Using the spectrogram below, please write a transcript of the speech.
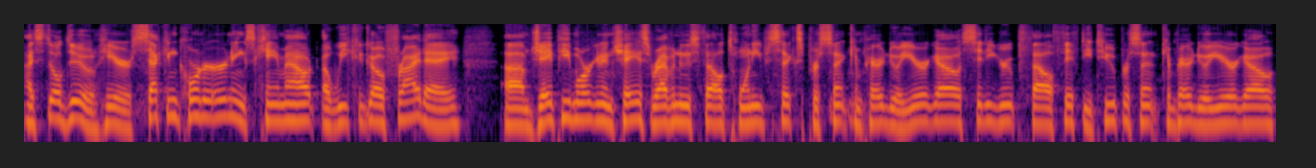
I still do here. Second quarter earnings came out a week ago Friday. Um, JP Morgan and Chase revenues fell 26% compared to a year ago. Citigroup fell 52% compared to a year ago.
